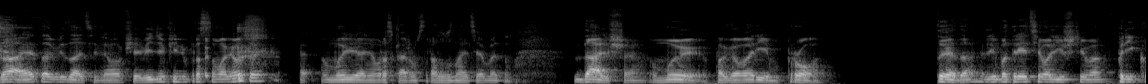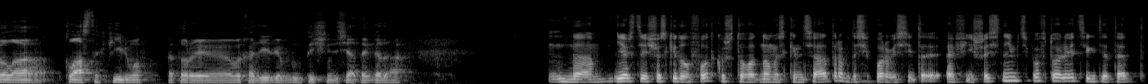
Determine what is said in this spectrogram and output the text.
Да, это обязательно вообще. Видим фильм про самолеты, мы о нем расскажем, сразу знаете об этом. Дальше мы поговорим про Теда, либо третьего лишнего, прикола классных фильмов, которые выходили в 2010-х годах. Да, я же тебе еще скидывал фотку, что в одном из кинотеатров до сих пор висит афиша с ним, типа в туалете, где Тед,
